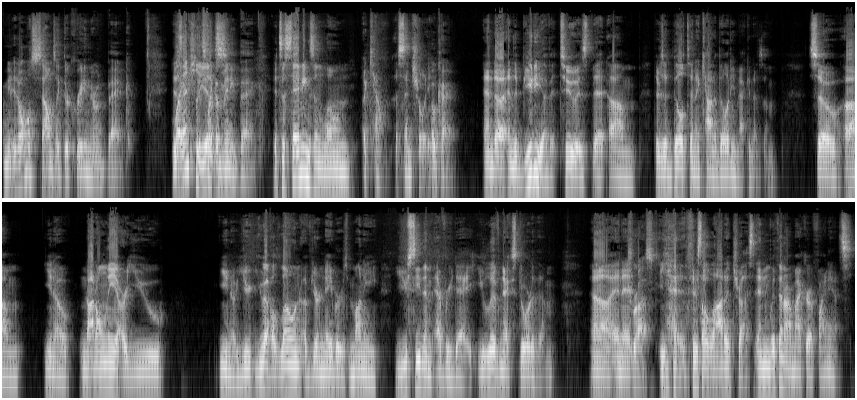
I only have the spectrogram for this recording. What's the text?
I mean, it almost sounds like they're creating their own bank. Like, essentially it's like a mini bank. It's a savings and loan account essentially. Okay. And uh, and the beauty of it too is that um, there's a built-in accountability mechanism. So um, you know, not only are you, you know, you you have a loan of your neighbor's money. You see them every day. You live next door to them, uh, and it, Trust. Yeah, there's a lot of trust. And within our microfinance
